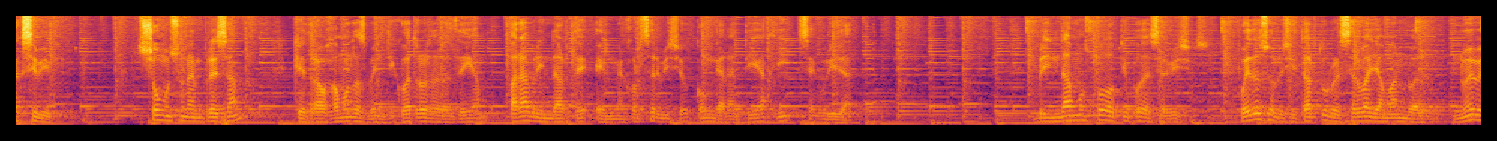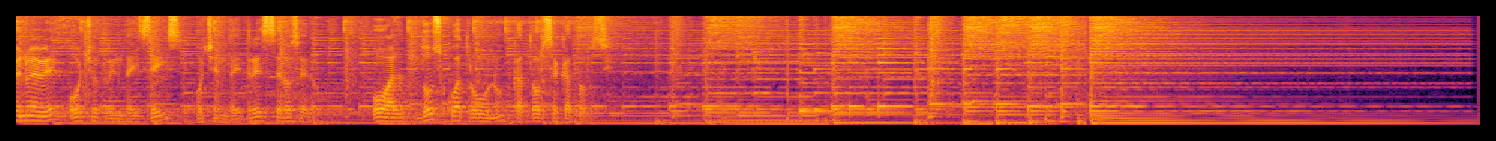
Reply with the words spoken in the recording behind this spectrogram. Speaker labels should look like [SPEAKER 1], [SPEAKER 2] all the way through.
[SPEAKER 1] TaxiVip. Somos una empresa que trabajamos las 24 horas del día para brindarte el mejor servicio con garantía y seguridad. Brindamos todo tipo de servicios. Puedes solicitar tu reserva llamando al 99836-8300 o al 241-1414.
